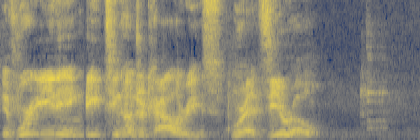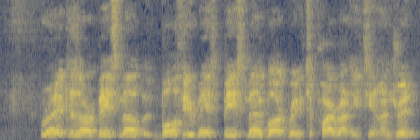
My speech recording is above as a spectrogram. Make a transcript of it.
If we're eating 1,800 calories, we're at zero, right? Because our base metabolic, both of your base, base metabolic rates are probably around 1,800.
